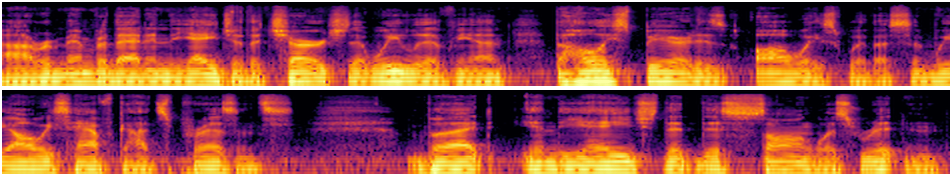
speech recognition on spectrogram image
Uh, remember that in the age of the church that we live in, the Holy Spirit is always with us and we always have God's presence. But in the age that this song was written,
